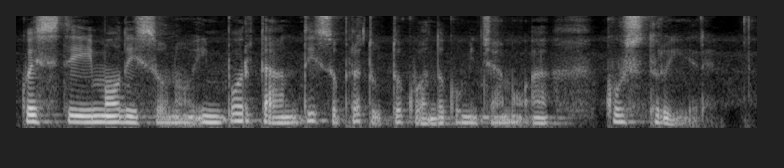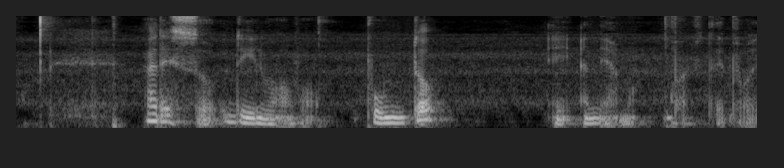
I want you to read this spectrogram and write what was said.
Questi modi sono importanti soprattutto quando cominciamo a costruire. Adesso di nuovo punto e andiamo parte poi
